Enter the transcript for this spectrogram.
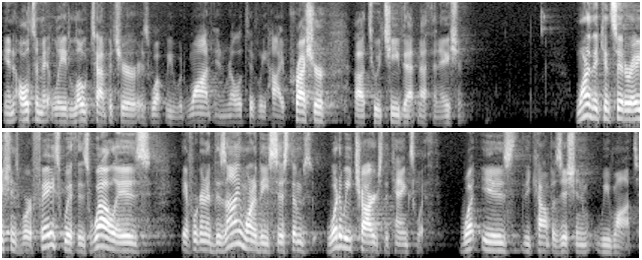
And ultimately, low temperature is what we would want and relatively high pressure uh, to achieve that methanation. One of the considerations we're faced with as well is if we're going to design one of these systems, what do we charge the tanks with? What is the composition we want?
